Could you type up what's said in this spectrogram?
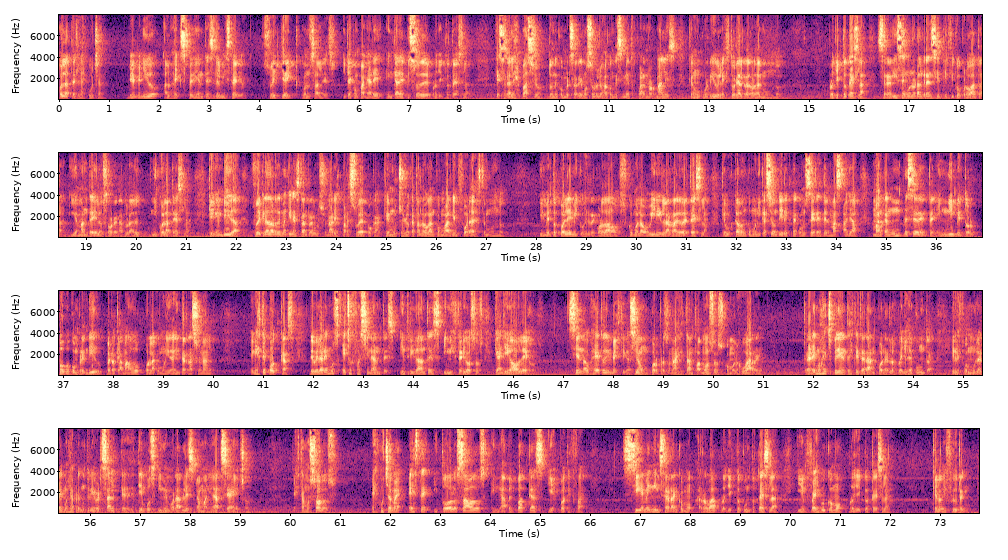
Hola Tesla Escucha, bienvenido a los expedientes del misterio. Soy Jake González y te acompañaré en cada episodio de Proyecto Tesla, que será el espacio donde conversaremos sobre los acontecimientos paranormales que han ocurrido en la historia alrededor del mundo. Proyecto Tesla se realiza en honor al gran científico croata y amante de lo sobrenatural, Nikola Tesla, quien en vida fue creador de máquinas tan revolucionarias para su época que muchos lo catalogan como alguien fuera de este mundo. Inventos polémicos y recordados como la bobina y la radio de Tesla, que buscaban comunicación directa con seres del más allá, marcan un precedente en un inventor poco comprendido pero aclamado por la comunidad internacional. En este podcast develaremos hechos fascinantes, intrigantes y misteriosos que han llegado lejos, siendo objeto de investigación por personajes tan famosos como los Warren. Traeremos expedientes que te harán poner los vellos de punta y reformularemos la pregunta universal que desde tiempos inmemorables la humanidad se ha hecho. ¿Estamos solos? Escúchame este y todos los sábados en Apple Podcasts y Spotify. Sígueme en Instagram como arroba proyecto.tesla y en Facebook como Proyecto Tesla. Que lo disfruten.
